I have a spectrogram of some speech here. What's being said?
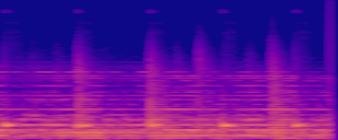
Música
